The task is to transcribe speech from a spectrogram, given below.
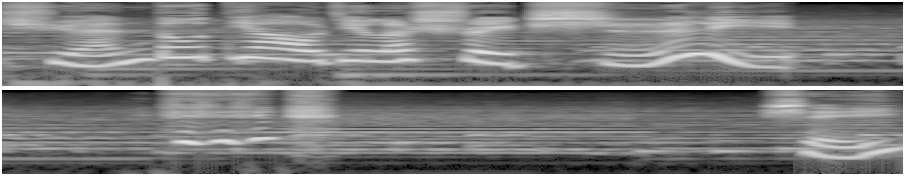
全都掉进了水池里。嘿嘿嘿，谁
